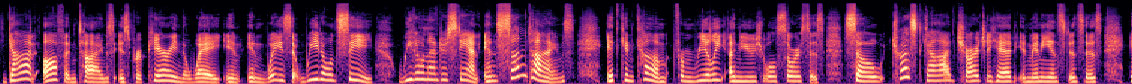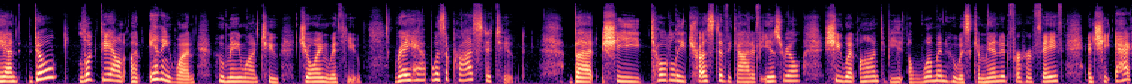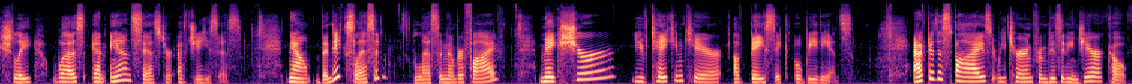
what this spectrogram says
God oftentimes is preparing the way in, in ways that we don't see, we don't understand. And sometimes it can come from really unusual sources. So trust God, charge ahead in many instances, and don't look down on anyone who may want to join with you. Rahab was a prostitute but she totally trusted the God of Israel. She went on to be a woman who was commended for her faith, and she actually was an ancestor of Jesus. Now, the next lesson, lesson number five, make sure you've taken care of basic obedience. After the spies returned from visiting Jericho,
